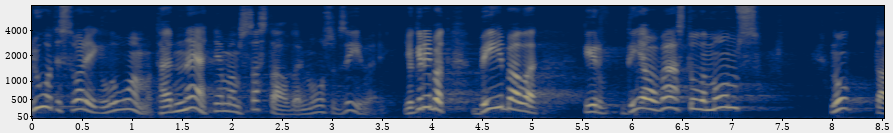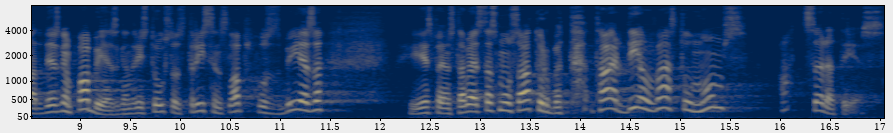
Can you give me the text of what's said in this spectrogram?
ļoti svarīga loma. Tā ir neatņemama sastāvdaļa mūsu dzīvē. Ja gribat, Bībele ir Dieva vēstule mums. Nu, tāda diezgan pabieza, gan arī 1300 lapas puses bieza. Iespējams, tāpēc tas mūs attur, bet tā ir Dieva vēstule mums. Atcerieties,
